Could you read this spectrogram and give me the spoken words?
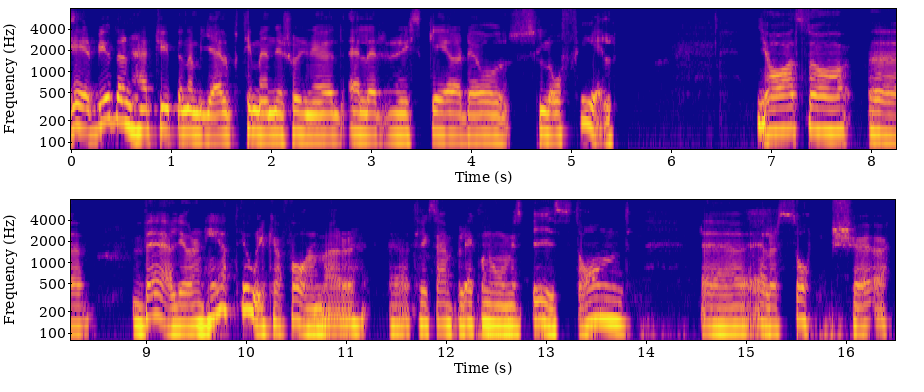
erbjuda den här typen av hjälp till människor i nöd eller riskerar det att slå fel? Ja, alltså eh, välgörenhet i olika former, eh, till exempel ekonomiskt bistånd eh, eller soppkök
